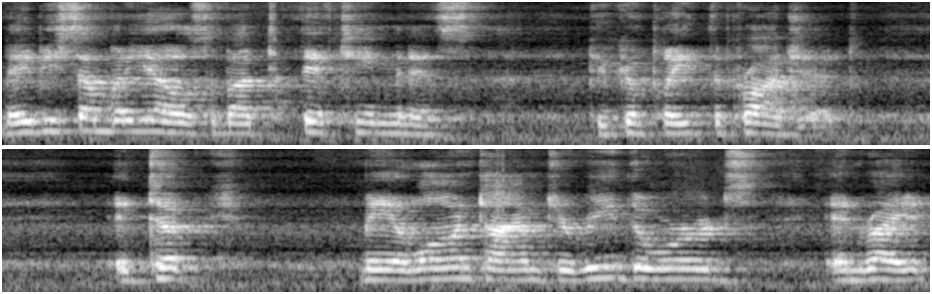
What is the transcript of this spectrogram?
maybe somebody else about 15 minutes to complete the project. It took me a long time to read the words and write,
